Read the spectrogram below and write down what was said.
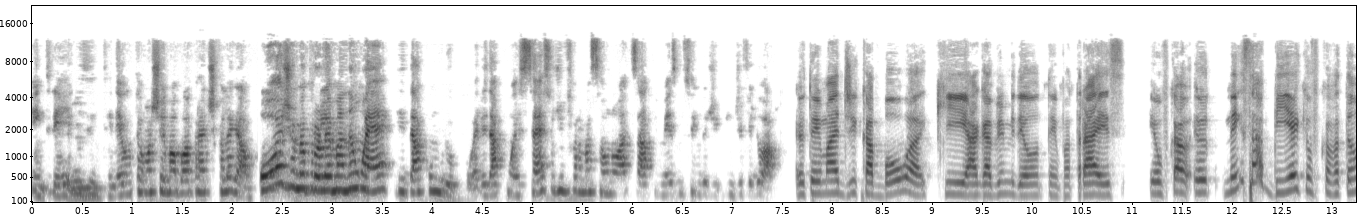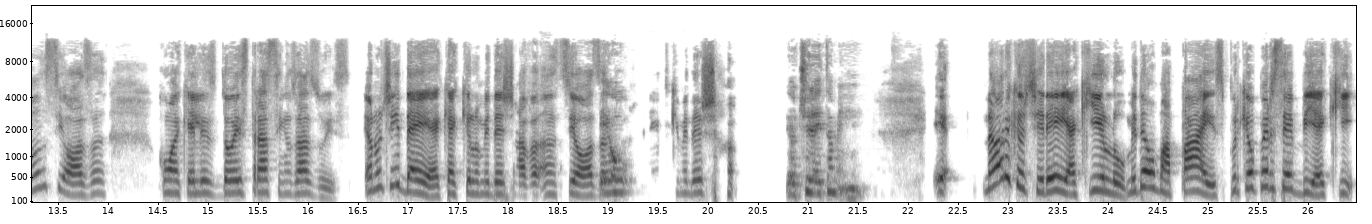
entre eles, uhum. entendeu? Então achei uma boa prática legal. Hoje o meu problema não é lidar com grupo, é lidar com excesso de informação no WhatsApp, mesmo sendo individual. Eu tenho uma dica boa que a Gabi me deu um tempo atrás. Eu, ficava, eu nem sabia que eu ficava tão ansiosa com aqueles dois tracinhos azuis. Eu não tinha ideia que aquilo me deixava ansiosa eu, que me deixou. Eu tirei também. Na hora que eu tirei aquilo, me deu uma paz, porque eu percebia que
